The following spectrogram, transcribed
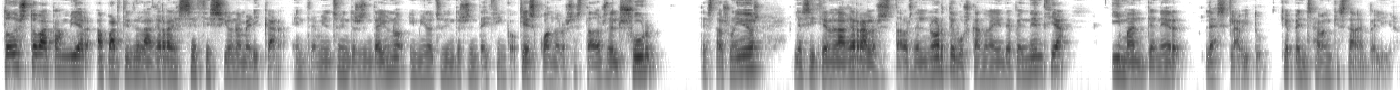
todo esto va a cambiar a partir de la Guerra de Secesión Americana, entre 1861 y 1865, que es cuando los estados del sur de Estados Unidos les hicieron la guerra a los estados del norte buscando la independencia y mantener la esclavitud, que pensaban que estaba en peligro.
